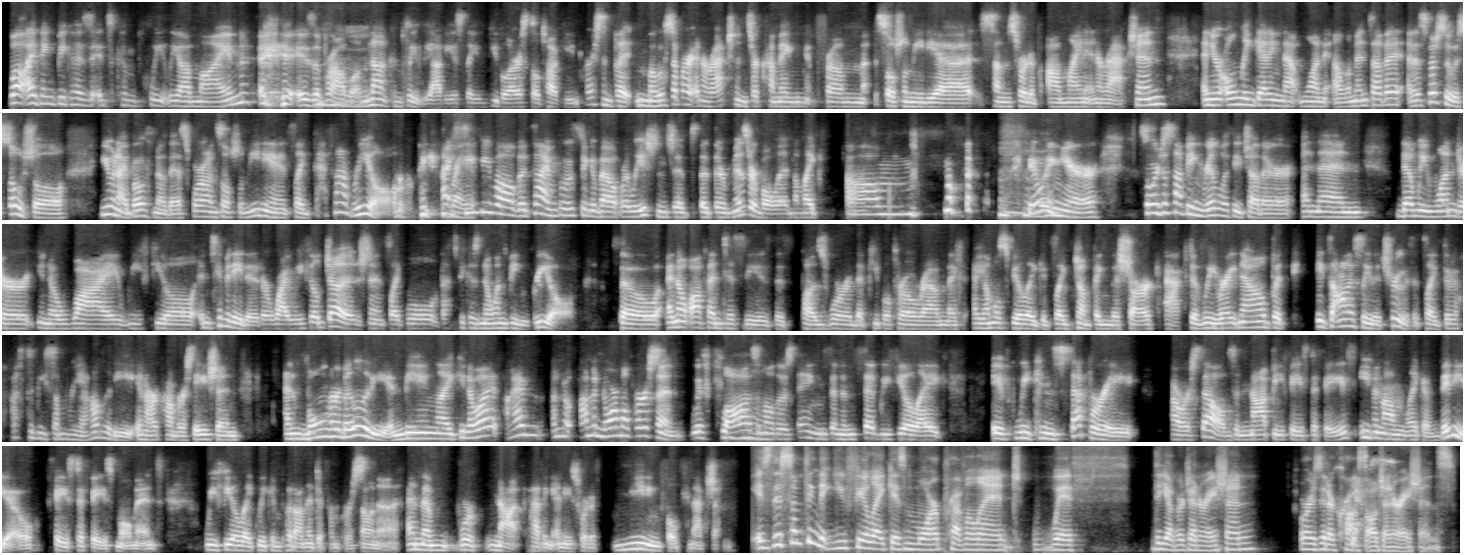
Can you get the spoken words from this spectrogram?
Well, I think because it's completely online is a problem. Mm-hmm. Not completely, obviously. People are still talking in person, but most of our interactions are coming from social media, some sort of online interaction. And you're only getting that one element of it. And especially with social, you and I both know this. We're on social media and it's like, that's not real. Like, I right. see people all the time posting about relationships that they're miserable in. I'm like, um, what are you doing here? So we're just not being real with each other. And then then we wonder, you know, why we feel intimidated or why we feel judged. And it's like, well, that's because no one's being real. So I know authenticity is this buzzword that people throw around. I, I almost feel like it's like jumping the shark actively right now, but it's honestly the truth. It's like there has to be some reality in our conversation and vulnerability and being like, you know what, I'm I'm, I'm a normal person with flaws mm-hmm. and all those things. And instead, we feel like if we can separate ourselves and not be face to face, even on like a video face to face moment, we feel like we can put on a different persona and then we're not having any sort of meaningful connection. Is this something that you feel like is more prevalent with the younger generation or is it across yes. all generations?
